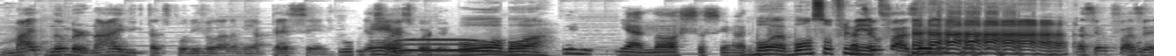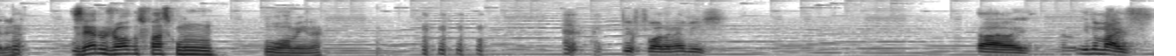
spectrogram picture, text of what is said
Might Number 9, que está disponível lá na minha PSN. E é só isso, guardiões. Boa, boa. Minha nossa senhora. Boa, bom Tá sem o sofrimento. que fazer, né? Tá sem o que fazer, né? Zero jogos faz com o homem, né? Que foda, né, bicho? Ai. E no mais?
